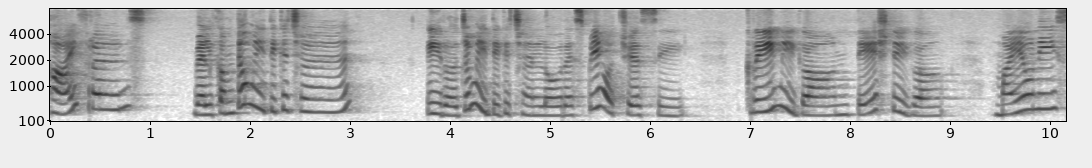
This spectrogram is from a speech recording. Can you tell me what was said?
Hi friends welcome to Meeti kitchen. ఈరోజు మీటి కిచెన్లో రెసిపీ వచ్చేసి క్రీమీగా టేస్టీగా మయోనీస్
